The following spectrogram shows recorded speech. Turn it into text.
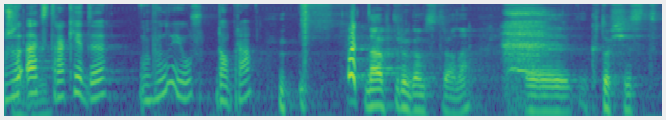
że mhm. ekstra, kiedy? Mówię, no już, dobra. Na w drugą stronę. E, ktoś jest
